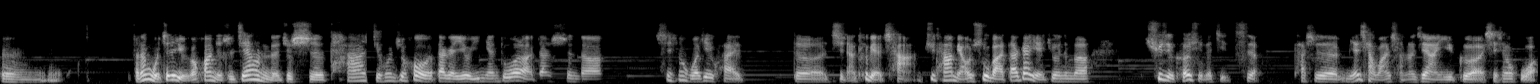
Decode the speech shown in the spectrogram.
嗯，反正我记得有个患者是这样的，就是他结婚之后大概也有一年多了，但是呢，性生活这块的质量特别差。据他描述吧，大概也就那么。屈指可数的几次，他是勉强完成了这样一个性生活，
